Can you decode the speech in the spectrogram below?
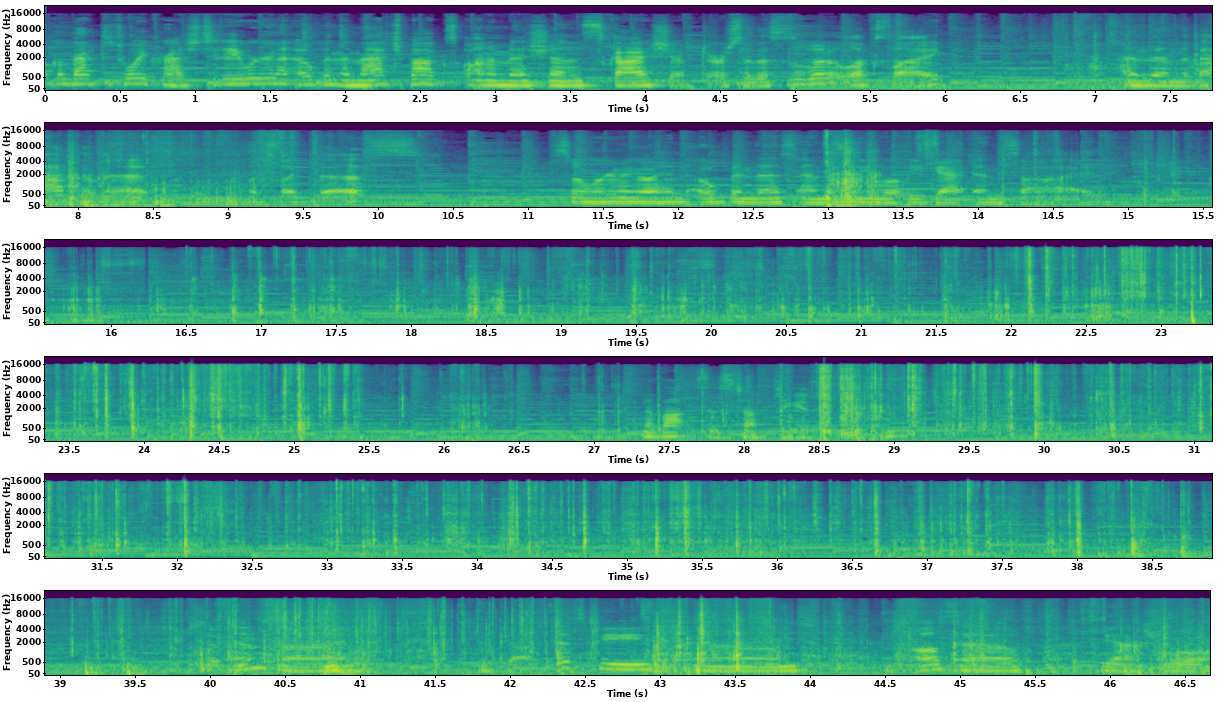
welcome back to ToyCrushed. Today we're going to open the Matchbox on a Mission Sky Shifter. So this is what it looks like. And then the back of it looks like this. So we're going to go ahead and open this and see what we get inside. The box is tough to get into. Inside, we've got this piece and there's also the actual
